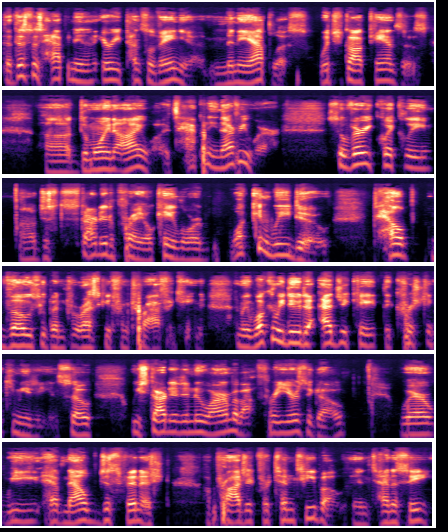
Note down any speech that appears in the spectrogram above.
that this is happening in Erie, Pennsylvania, Minneapolis, Wichita, Kansas, uh, Des Moines, Iowa. It's happening everywhere. So very quickly, uh, just started to pray. Okay, Lord, what can we do to help those who've been rescued from trafficking? I mean, what can we do to educate the Christian community? And so we started a new arm about three years ago, where we have now just finished a project for Tim Tebow in Tennessee.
